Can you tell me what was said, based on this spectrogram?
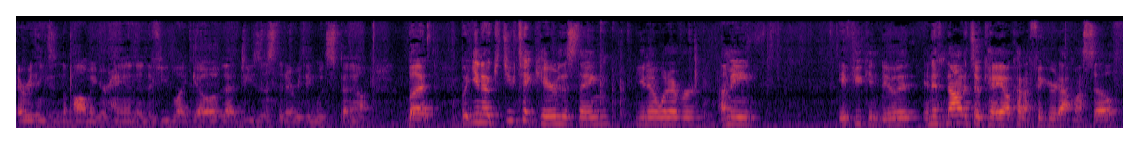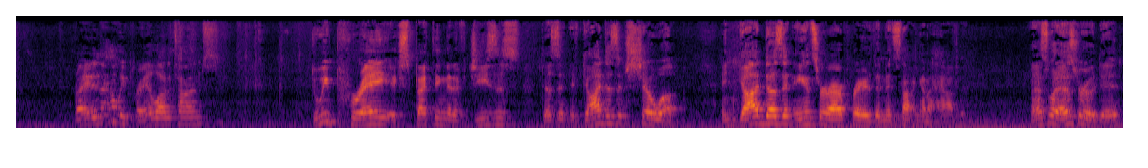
everything's in the palm of your hand, and if you let go of that Jesus, then everything would spin out. But but you know, could you take care of this thing? You know, whatever. I mean, if you can do it, and if not, it's okay. I'll kind of figure it out myself. Right? Isn't that how we pray a lot of times? Do we pray expecting that if Jesus doesn't, if God doesn't show up, and God doesn't answer our prayer, then it's not going to happen? And that's what Ezra did.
